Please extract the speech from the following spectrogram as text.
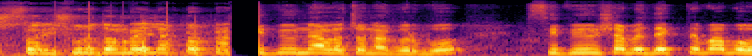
সরি শুরুতে আমরা এই ল্যাপটপটা সিপিইউ নিয়ে আলোচনা করব। সিপিইউ হিসাবে দেখতে পাবো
